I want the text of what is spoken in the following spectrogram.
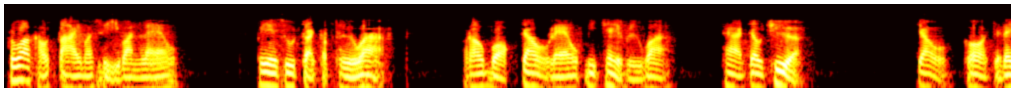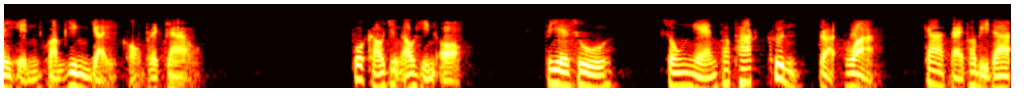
เพราะว่าเขาตายมาสี่วันแล้ว พระเยซูตรัสกับเธอว่า เราบอกเจ้าแล้วมิใช่หรือว่า ถ้าเจ้าเชื่อ เจ้าก็จะได้เห็นความยิ่งใหญ่ของพระเจ้า พวกเขาจึงเอาหินออก พระเยซูทรงแงนพระพักขึ้นตรัสว่าข้าแต่พระบิดา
